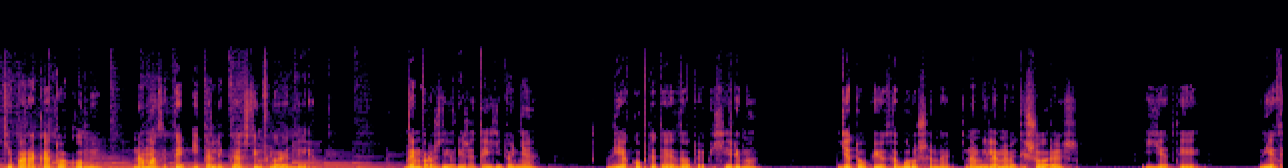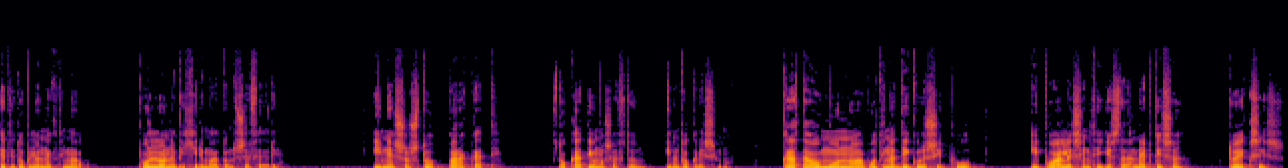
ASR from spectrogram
Και παρακάτω ακόμη, να μάθετε Ιταλικά στην Φλωρεντία. Δεν προσδιορίζεται η γειτονιά, διακόπτεται εδώ το επιχείρημα, για το οποίο θα μπορούσαμε να μιλάμε με τις ώρες, γιατί διαθέτει το πλεονέκτημα πολλών επιχειρημάτων σε φέρει. Είναι σωστό παρακάτι. Το κάτι όμως αυτό είναι το κρίσιμο. Κρατάω μόνο από την αντίκρουση που υπό άλλες συνθήκες θα ανέπτυσα το εξής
